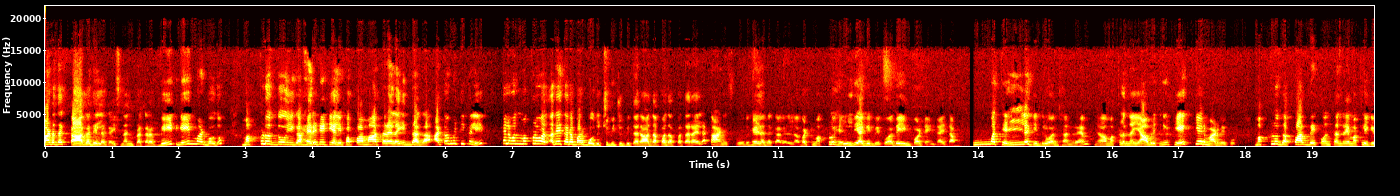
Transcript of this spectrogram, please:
ಮಾಡೋದಕ್ಕಾಗೋದಿಲ್ಲ ಗೈಸ್ ನನ್ನ ಪ್ರಕಾರ. ವೆಯ್ಟ್ ಗೇನ್ ಮಾಡ್ಬೋದು ಮಕ್ಕಳದ್ದು ಈಗ ಹೆರಿಡಿಟಿಯಲ್ಲಿ ಪಪ್ಪ, ಅಮ್ಮ ಆ ತರ ಎಲ್ಲ ಇದ್ದಾಗ ಆಟೋಮೆಟಿಕಲಿ ಕೆಲವೊಂದು ಮಕ್ಕಳು ಅದೇ ತರ ಬರ್ಬೋದು. ಚುಬಿ ಚುಬಿ ತರ, ದಪ್ಪ ದಪ್ಪ ತರ ಎಲ್ಲ ಕಾಣಿಸ್ಬೋದು. ಹೇಳೋದಕ್ಕಾಗಲ್ಲ. ಬಟ್ ಮಕ್ಕಳು ಹೆಲ್ದಿ ಆಗಿರ್ಬೇಕು. ಅದೇ ಇಂಪಾರ್ಟೆಂಟ್ ಆಯ್ತಾ? ತುಂಬಾ ತೆಳ್ಳಗಿದ್ರು ಅಂತಂದ್ರೆ ಮಕ್ಕಳನ್ನ ಯಾವ ರೀತಿ ನೀವು ಟೇಕ್ ಕೇರ್ ಮಾಡ್ಬೇಕು. ಮಕ್ಕಳು ದಪ್ಪ ಆಗ್ಬೇಕು ಅಂತಂದ್ರೆ ಮಕ್ಕಳಿಗೆ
